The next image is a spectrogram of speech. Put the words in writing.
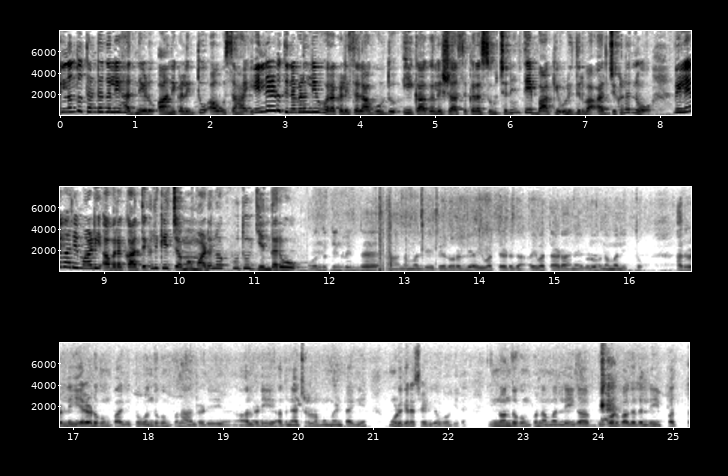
ಇನ್ನೊಂದು ತಂಡದಲ್ಲಿ ಹದಿನೇಳು ಆನೆಗಳಿದ್ದು ಅವು ಸಹ ಇನ್ನೆರಡು ದಿನಗಳಲ್ಲಿ ಹೊರಕಳಿಸಲಾಗುವುದು. ಈಗಾಗಲೇ ಶಾಸಕರ ಸೂಚನೆಯಂತೆ ಬಾಕಿ ಉಳಿದಿರುವ ಅರ್ಜಿಗಳನ್ನು ವಿಲೇವಾರಿ ಮಾಡಿ ಅವರ ಖಾತೆಗಳಿಗೆ ಜಮಾ ಮಾಡಲಾಗುವುದು ಎಂದರು. ಒಂದು ತಿಂಗಳಿಂದ ನಮ್ಮಲ್ಲಿ ಬೇಲೂರಲ್ಲಿ ಐವತ್ತೆರಡು ಐವತ್ತೆರಡು ಆನೆಗಳು ನಮ್ಮಲ್ಲಿ ಇತ್ತು ಅದರಲ್ಲಿ ಎರಡು ಗುಂಪಾಗಿತ್ತು. ಒಂದು ಗುಂಪನ್ನ ಆಲ್ರೆಡಿ ಆಲ್ರೆಡಿ ಅದು ನ್ಯಾಚುರಲ್ ಮೂಮೆಂಟ್ ಆಗಿ ಮೂಡಿಗೆರೆ ಸೈಡ್ಗೆ ಹೋಗಿದೆ. ಇನ್ನೊಂದು ಗುಂಪು ನಮ್ಮಲ್ಲಿ ಈಗ ಬಿಕ್ಕೋಡ್ ಭಾಗದಲ್ಲಿ ಇಪ್ಪತ್ತ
